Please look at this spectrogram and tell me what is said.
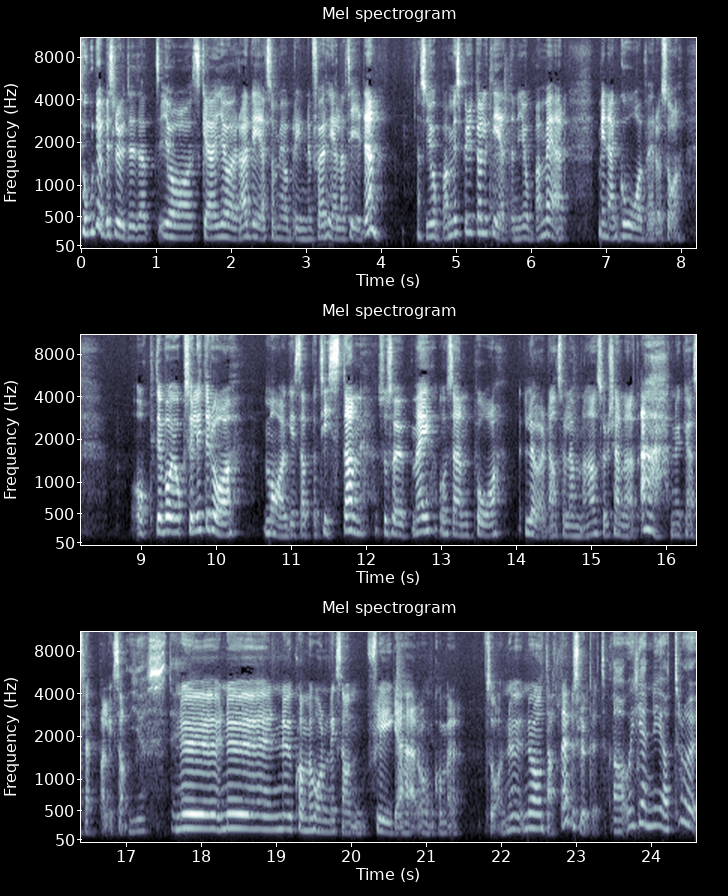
tog det beslutet att jag ska göra det som jag brinner för hela tiden. Alltså jobba med spiritualiteten, jobba med mina gåvor och så. Och det var ju också lite då magiskt att på tisdagen så sa jag upp mig och sen på lördagen så lämnade han så då kände jag att ah, nu kan jag släppa liksom. Nu, nu, nu kommer hon liksom flyga här och hon kommer så. Nu, nu har hon tagit det här beslutet. Ja, och Jenny, jag tror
